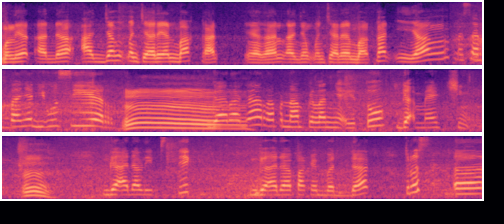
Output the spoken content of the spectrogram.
melihat ada ajang pencarian bakat, ya kan? Ajang pencarian bakat yang Pesertanya diusir. hmm, Gara-gara penampilannya itu nggak matching. hmm, Nggak ada lipstick, nggak ada pakai bedak, terus eh,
